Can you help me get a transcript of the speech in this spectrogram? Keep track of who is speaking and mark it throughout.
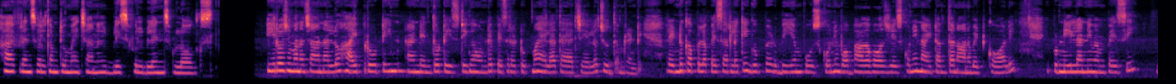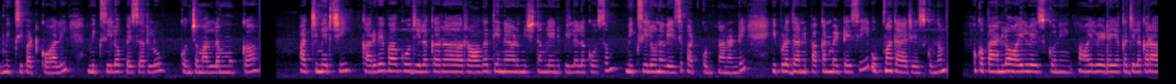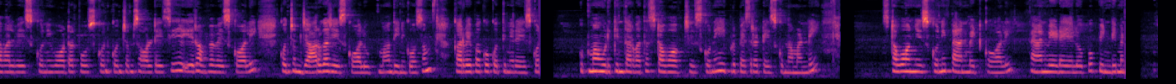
Speaker 1: Hi friends welcome to my channel Blissful Blends vlogs ఈరోజు మన ఛానల్లో హై ప్రోటీన్ అండ్ ఎంతో టేస్టీగా ఉండే పెసరట్టు ఉప్మా ఎలా తయారు చేయాలో చూద్దాం రండి. రెండు కప్పుల పెసర్లకి గుప్పెడు బియ్యం పోసుకొని బాగా వాష్ చేసుకొని నైట్ అంతా నానబెట్టుకోవాలి. ఇప్పుడు నీళ్ళన్నీ వంపేసి మిక్సీ పట్టుకోవాలి. మిక్సీలో పెసర్లు కొంచెం అల్లం ముక్క పచ్చిమిర్చి కరివేపాకు జీలకర్ర రాగా తినడం ఇష్టం లేని పిల్లల కోసం మిక్సీలోనే వేసి పట్టుకుంటున్నానండి. ఇప్పుడు దాన్ని పక్కన పెట్టేసి ఉప్మా తయారు చేసుకుందాం. ఒక ప్యాన్లో ఆయిల్ వేసుకొని ఆయిల్ వేడయ్యాక జీలకర్ర ఆవాలు వేసుకొని వాటర్ పోసుకొని కొంచెం సాల్ట్ వేసి రవ్వ వేసుకోవాలి. కొంచెం జారుగా చేసుకోవాలి ఉప్మా దీనికోసం. కరివేపాకు కొత్తిమీర వేసుకొని ఉప్మా ఉడికిన తర్వాత స్టవ్ ఆఫ్ చేసుకొని ఇప్పుడు పెసరట్టు వేసుకుందామండి. స్టవ్ ఆన్ చేసుకొని ప్యాన్ పెట్టుకోవాలి. ప్యాన్ వేడయ్యేలోపు పిండి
